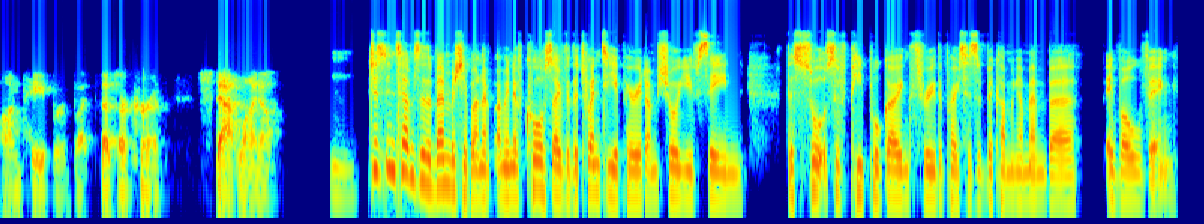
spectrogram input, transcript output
on paper, but that's our current stat lineup. Hmm. Just in terms of the membership, and I mean, of course, over the 20 year period, I'm sure you've seen the sorts of people going through the process of becoming a member evolving.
